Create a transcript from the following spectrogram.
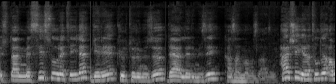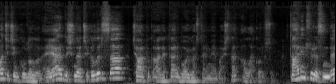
üstlenmesi suretiyle geri kültürümüzü, değerlerimizi kazanmamız lazım. Her şey yaratıldığı amaç için kullanılır. Eğer dışına çıkılırsa çarpık adetler boy göstermeye başlar. Allah korusun. Tahrim suresinde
